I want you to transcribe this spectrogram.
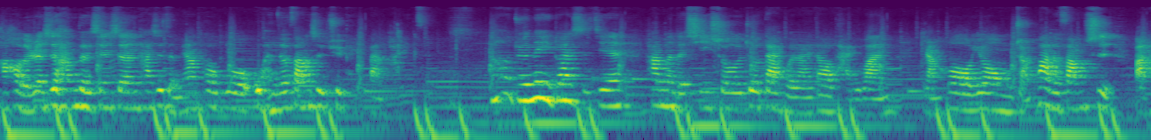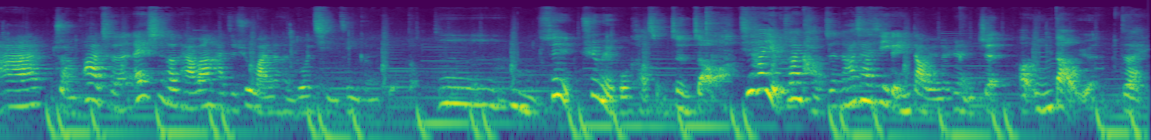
好好的认识 Hunter 先生，他是怎么样透过玩的方式去陪伴孩子。然后我觉得那一段时间，他们的吸收就带回来到台湾，然后用转化的方式把它转化成哎适合台湾孩子去玩的很多情境跟活动。嗯嗯嗯。所以去美国考什么证照啊？其实它也不算考证，它现在是一个引导员的认证。哦，引导员。对。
